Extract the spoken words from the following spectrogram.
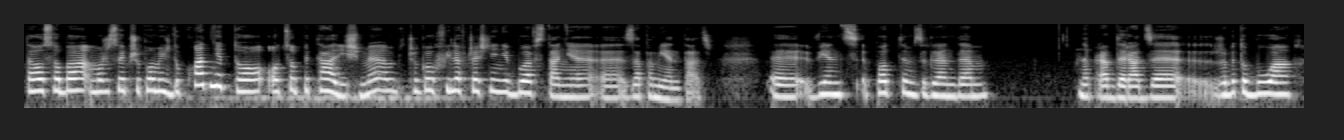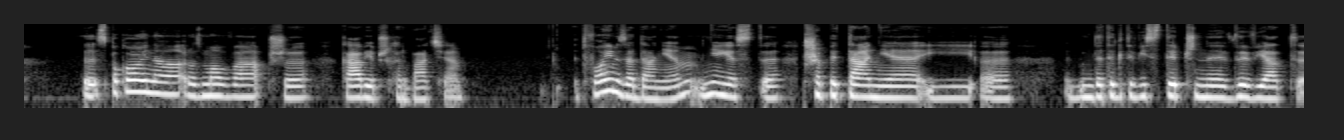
ta osoba może sobie przypomnieć dokładnie to, o co pytaliśmy, czego chwilę wcześniej nie była w stanie e, zapamiętać. E, więc pod tym względem naprawdę radzę, żeby to była e, spokojna rozmowa przy kawie, przy herbacie. Twoim zadaniem nie jest e, przepytanie i e, detektywistyczny wywiad e,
